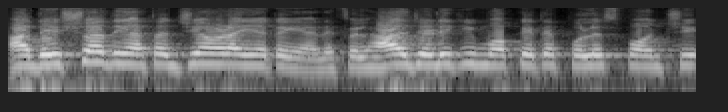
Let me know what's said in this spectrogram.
ਆਦੇਸ਼ਾਂ ਦੀਆਂ ਧੱਜੀਆਂ ਉਡਾਈਆਂ ਗਈਆਂ ਨੇ। ਫਿਲਹਾਲ ਜਿਹੜੀ ਕਿ ਮੌਕੇ ਤੇ ਪੁਲਿਸ ਪਹੁੰਚੀ,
